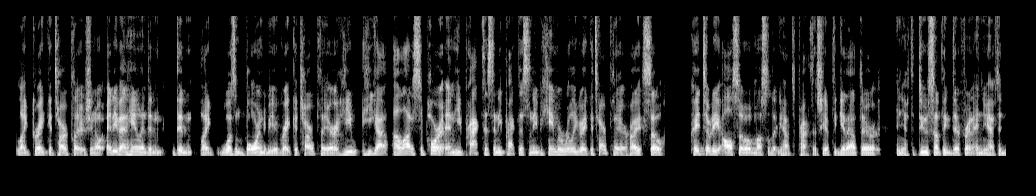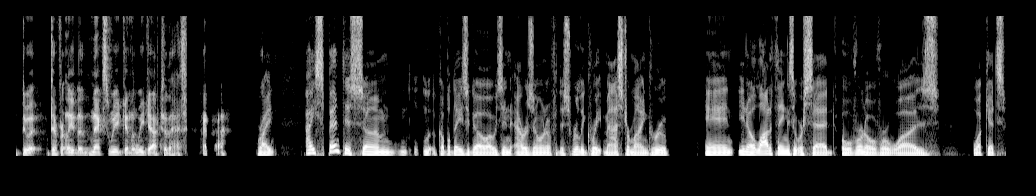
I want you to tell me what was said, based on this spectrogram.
like great guitar players, you know, Eddie Van Halen didn't didn't like wasn't born to be a great guitar player. He he got a lot of support and he practiced and he practiced and he became a really great guitar player, right? So creativity also a muscle that you have to practice. You have to get out there and you have to do something different and you have to do it differently the next week and the week after that. right. I spent this um, a couple days ago. I was in Arizona for this really great mastermind group and, you know, a lot of things that were said over and over was what gets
